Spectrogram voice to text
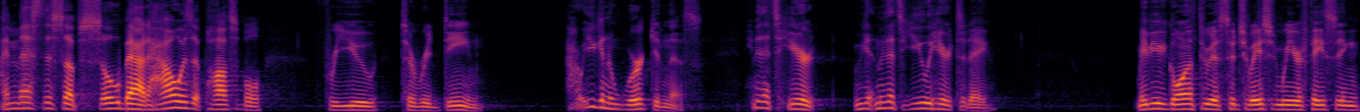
I messed this up so bad. How is it possible for you to redeem? How are you going to work in this? Maybe that's here. Maybe that's you here today. Maybe you're going through a situation where you're facing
